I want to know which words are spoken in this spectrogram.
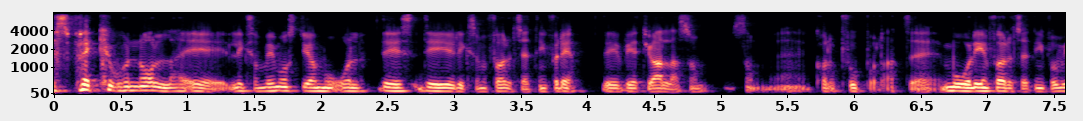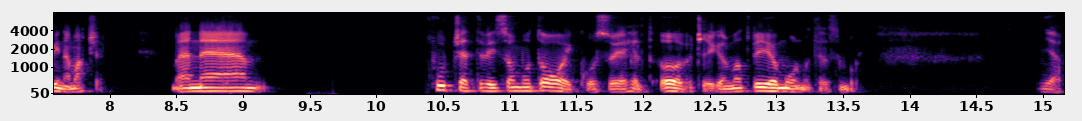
spräcker vår nolla. Är, liksom, vi måste göra mål. Det är, det är ju liksom en förutsättning för det. Det vet ju alla som, som eh, kollar på fotboll. Att eh, mål är en förutsättning för att vinna matcher. Men eh, fortsätter vi som mot AIK så är jag helt övertygad om att vi gör mål mot Helsingborg. Ja,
